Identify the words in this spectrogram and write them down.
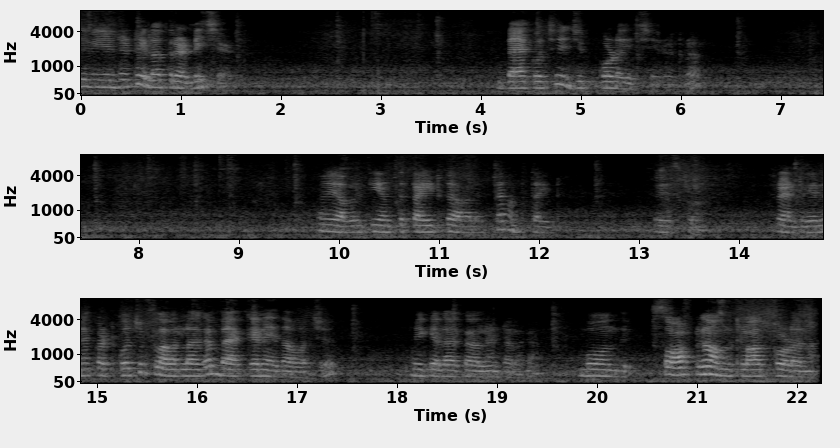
దీనికి ఏంటంటే ఇలా థ్రెడ్ ఇచ్చాడు బ్యాక్ వచ్చి జిప్ కూడా ఇచ్చారు ఇక్కడ. ఎవరికి ఎంత టైట్ కావాలంటే అంత టైట్ వేసుకోండి. ఫ్రంట్ అయినా కట్టుకోవచ్చు ఫ్లవర్ లాగా బ్యాక్ అయినా ఇది అవ్వచ్చు. మీకు ఎలా కావాలంటే అలాగా. బాగుంది. సాఫ్ట్గా ఉంది క్లాత్ కూడా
